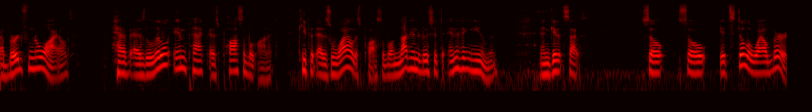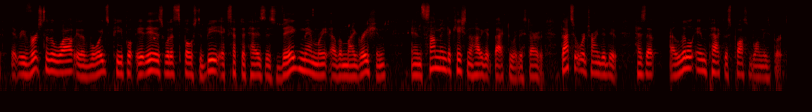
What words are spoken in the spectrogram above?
a bird from the wild, have as little impact as possible on it, keep it as wild as possible, not introduce it to anything human, and get it south. So, so it's still a wild bird. It reverts to the wild, it avoids people, it is what it's supposed to be, except it has this vague memory of a migration and some indication of how to get back to where they started. That's what we're trying to do. Has that a little impact as possible on these birds.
